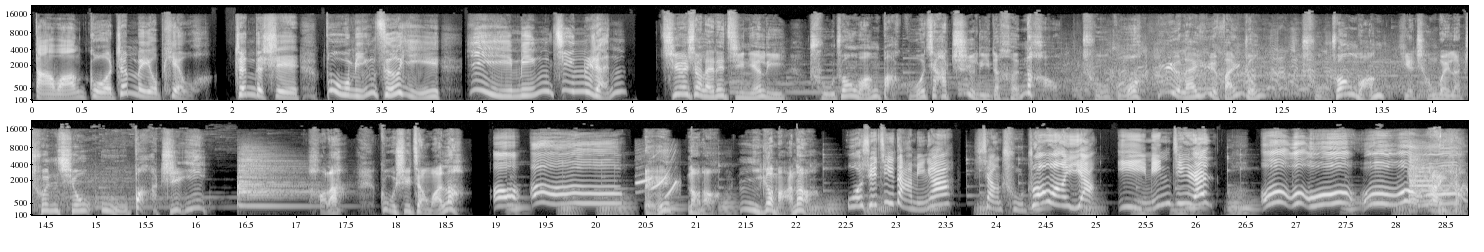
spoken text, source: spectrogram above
大王果真没有骗我，真的是不鸣则已，一鸣惊人。”接下来的几年里，楚庄王把国家治理得很好，楚国越来越繁荣，楚庄王也成为了春秋五霸之一。好了，故事讲完了。哦哦！哎，闹闹，你干嘛呢？我学鸡打鸣啊，像楚庄王一样一鸣惊人。哦哦哦哦哦！哎呀，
